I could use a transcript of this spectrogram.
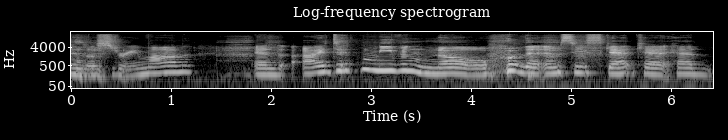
and the Stray Mob. And I didn't even know that MC Scat Cat had.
